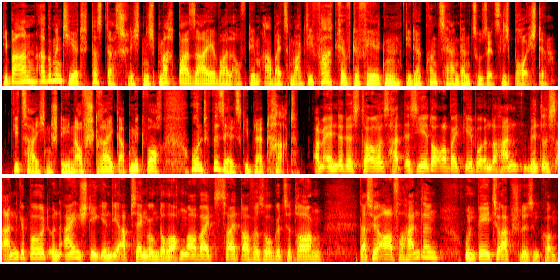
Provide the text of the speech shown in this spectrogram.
Die Bahn argumentiert, dass das schlicht nicht machbar sei, weil auf dem Arbeitsmarkt die Fachkräfte fehlten, die der Konzern dann zusätzlich bräuchte. Die Zeichen stehen auf Streik ab Mittwoch und Weselski bleibt hart. Am Ende des Tages hat es jeder Arbeitgeber in der Hand, mittels Angebot und Einstieg in die Absenkung der Wochenarbeitszeit dafür Sorge zu tragen, dass wir A verhandeln und B zu Abschlüssen kommen.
